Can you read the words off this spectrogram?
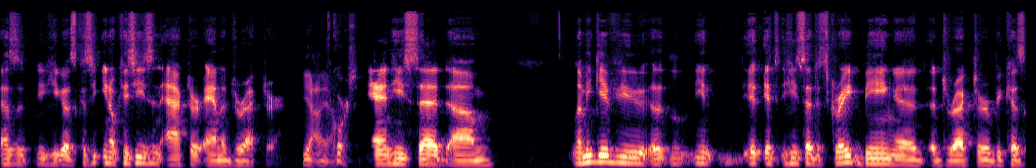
as a he goes because you know because he's an actor and a director, Yeah, yeah. Of course. and he said, um, let me give you, uh, you it, it, he said it's great being a, a director because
